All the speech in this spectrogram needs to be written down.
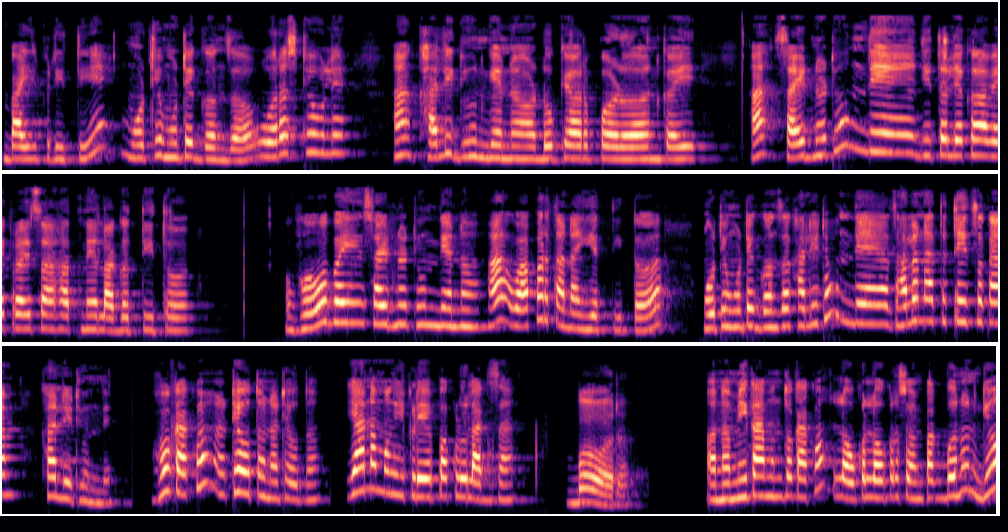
बाई प्रीती मोठे मोठे गंज वरच ठेवले. हा खाली घेऊन घेणं डोक्यावर पडन काही. हा साईडनं ठेवून दे. जिथं लेकरा वेकरायचा हात नाही लागत तिथं. हो बाई साईडनं ठेवून दे ना. हा वापरता नाही येत तिथं. मोठे मोठे गंज खाली ठेवून दे. झालं ना तर त्याचं काम? खाली ठेवून दे. हो काका ठेवतो ना ठेवतो. या ना मग इकडे पकडू लाग जा बरं. आणि मी काय म्हणतो काका लवकर लवकर स्वयंपाक बनवून घेऊ.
